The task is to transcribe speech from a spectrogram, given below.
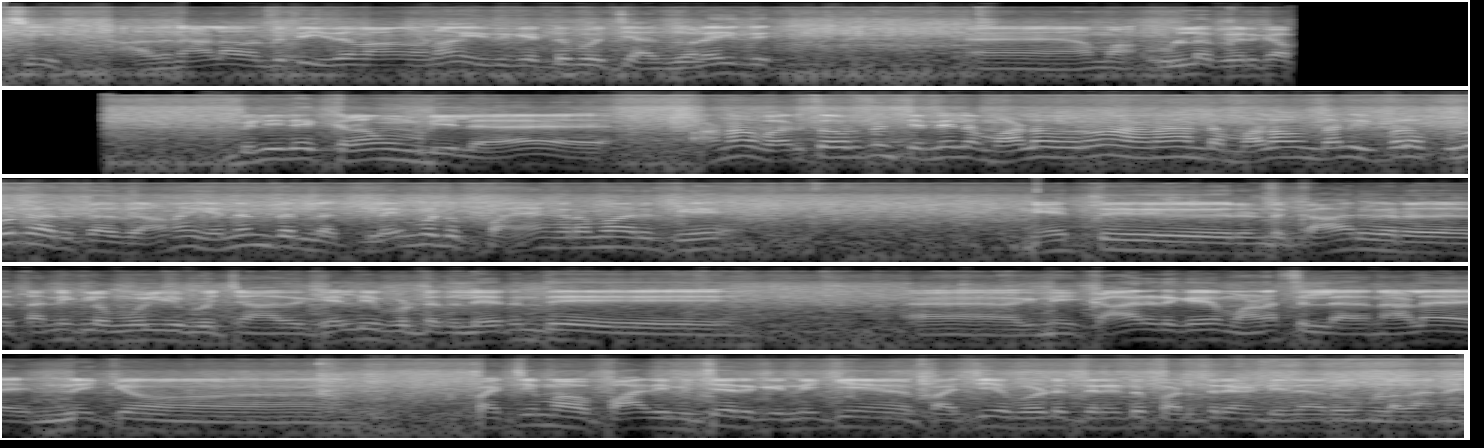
சி அதனால் வந்துட்டு இதை வாங்கினோம். இது கெட்டு போச்சு. அது தொலையுது ஆமாம் உள்ளே போயிருக்கா. வெளியிலே கிளம்ப முடியல. ஆனால் வருஷ வருஷம் சென்னையில் மழை வரும். ஆனால் அந்த மழை வந்தாலும் இவ்வளோ குளிராக இருக்காது. ஆனால் என்னென்னு தெரில கிளைமேட் பயங்கரமாக இருக்குது நேற்று ரெண்டு கார் வேறு தண்ணிக்குள்ளே மூழ்கி போச்சான் அது கேள்விப்பட்டதுலேருந்து இன்றைக்கி இன்னைக்கு கார் எடுக்கவே மனசு இல்லை அதனால் இன்றைக்கும் பச்சை மாவு பாதி மிச்சம் இருக்குது இன்றைக்கும் பச்சையை போட்டு தின்னுட்டு படுத்துட வேண்டியதான் ரூமில் தானே.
